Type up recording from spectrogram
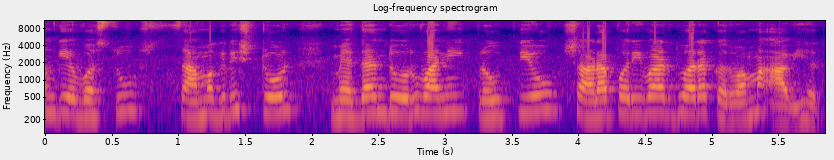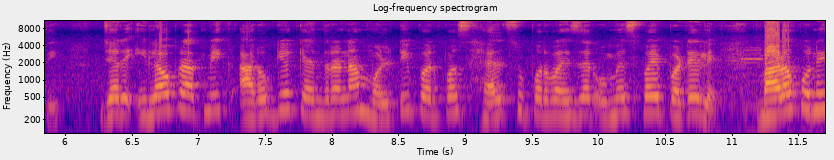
અંગે વસ્તુ, સામગ્રી, સ્ટોલ, મેદાન દોરવાની પ્રવૃત્તિઓ શાળા પરિવાર દ્વારા કરવામાં આવી હતી. જ્યારે ઇલાવ પ્રાથમિક આરોગ્ય કેન્દ્રના મલ્ટીપર્પઝ હેલ્થ સુપરવાઇઝર ઉમેશભાઈ પટેલે બાળકોને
